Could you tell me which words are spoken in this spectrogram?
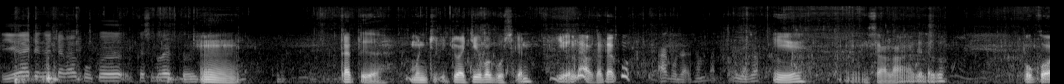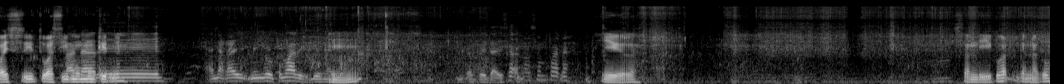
Iya, dengan cara aku ke ke sebelah itu. Hmm. Kata cuaca bagus kan. Iyalah kata aku. Aku tak sempat juga. Iya. Hmm, salah kata aku. Pokok situasi memungkinkan. Anak kali minggu kemarin dia. Hmm. Tapi tak bisa nak sempat dah. Iyalah. Sandi kuat kan aku.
